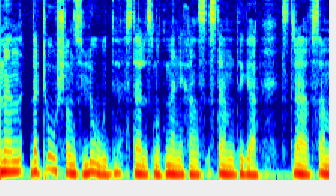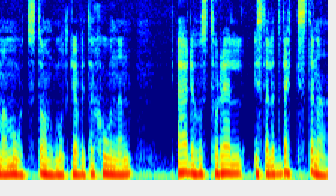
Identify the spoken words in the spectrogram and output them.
Men där Torssons lod ställs mot människans ständiga, strävsamma motstånd mot gravitationen är det hos Torell istället växterna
